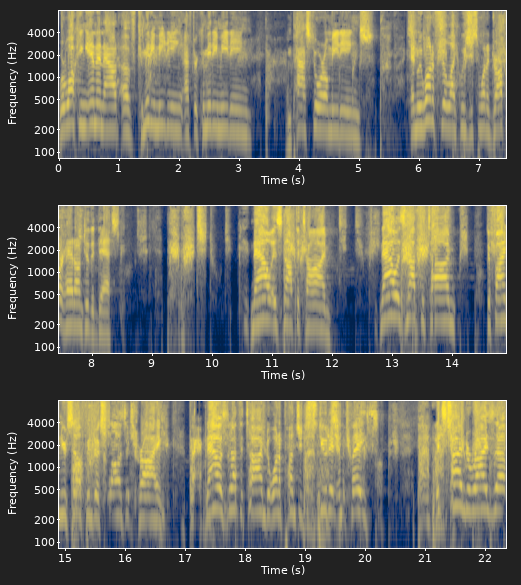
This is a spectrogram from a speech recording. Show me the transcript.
We're walking in and out of committee meeting after committee meeting and pastoral meetings, and we want to feel like we just want to drop our head onto the desk. Now is not the time. Now is not the time to find yourself into a closet crying. Now is not the time to want to punch a student in the face. It's time to rise up.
